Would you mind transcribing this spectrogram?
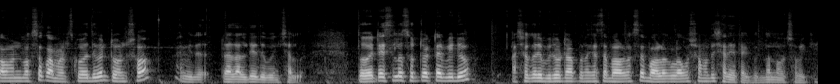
কমেন্ট বক্সে কমেন্টস করে দেবেন টোন সহ আমি রেজাল্ট দিয়ে দেবো ইনশাল্লাহ। তো এটাই ছিল ছোট্ট একটা ভিডিও আশা করি ভিডিওটা আপনাদের কাছে ভালো লাগছে। ভালো লাগলে অবশ্যই আমাদের সাথে থাকবেন। ধন্যবাদ সবাইকে।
